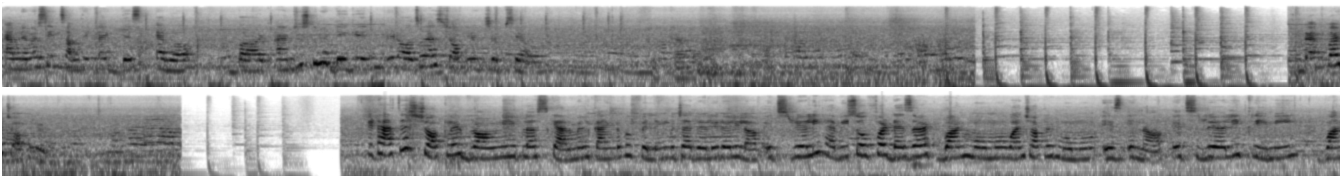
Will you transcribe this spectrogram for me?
I've never seen something like this ever but I'm just gonna dig in. It also has chocolate chips here. Death by chocolate. It has this chocolate brownie plus caramel kind of a filling which I really really love. It's really heavy. So for dessert, one momo, one chocolate momo is enough. It's really creamy. One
